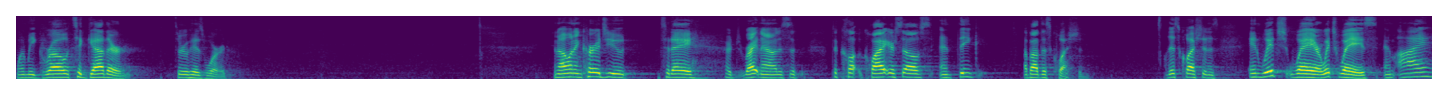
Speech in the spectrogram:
when we grow together through His Word. And I want to encourage you today, or right now, just to, to quiet yourselves and think about this question. This question is In which way or which ways am I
